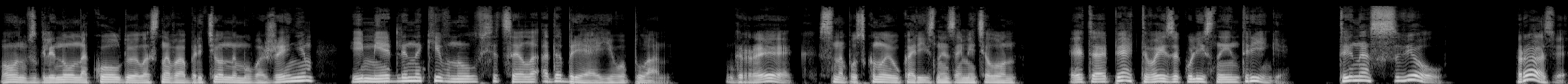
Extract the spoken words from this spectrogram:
Он взглянул на Колдуэла с новообретенным уважением и медленно кивнул, всецело одобряя его план. «Грег», — с напускной укоризной заметил он, — «это опять твои закулисные интриги. Ты нас свел». «Разве?»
